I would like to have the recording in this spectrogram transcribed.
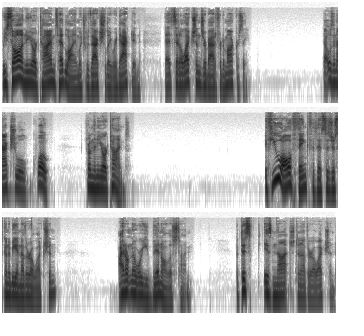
We saw a New York Times headline which was actually redacted that said elections are bad for democracy. That was an actual quote from the New York Times if you all think that this is just going to be another election, I don't know where you've been all this time. But this is not just another election.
